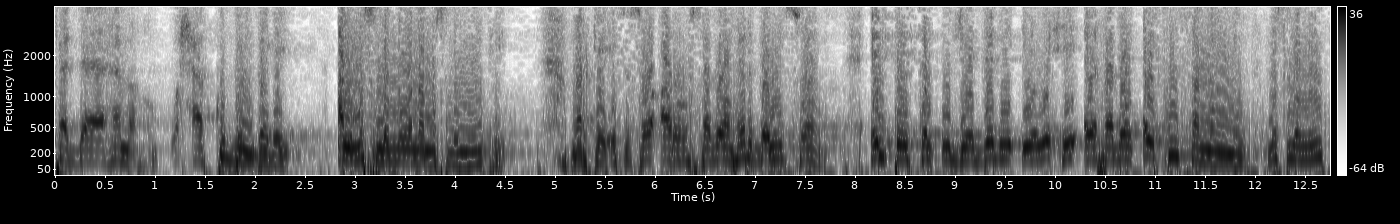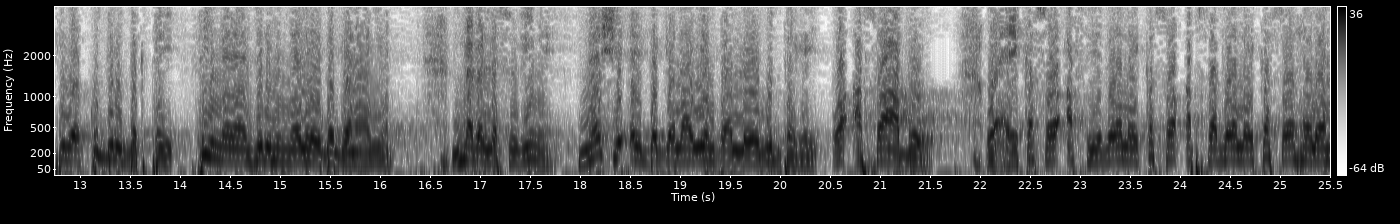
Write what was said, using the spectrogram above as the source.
fadaahamahum waxaa ku duldegay almuslimuuna muslimiintii markay isi soo aruursadeen reer bani soom intaysan ujeeddadii iyo wixii ay rabeen aysan samaynin muslimiintii waa ku duldegtay fii manaasilihim meelihay degganaayeen maba la sugine meeshii ay degganaayeen baa loogu degay wa asaabuu. Waxay ka soo asiibeenay ka soo qabsadeenay ka soo heleen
